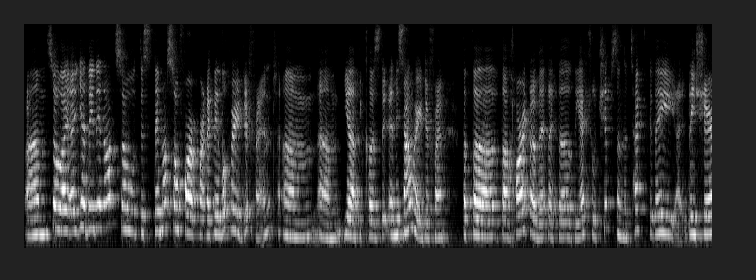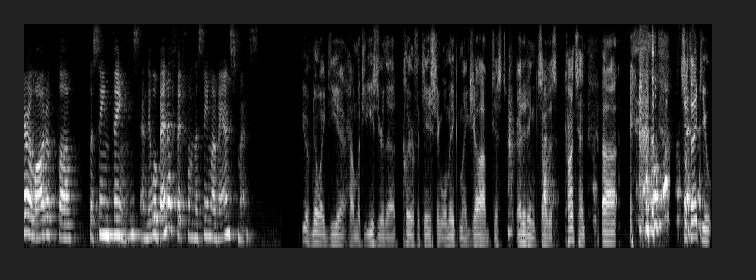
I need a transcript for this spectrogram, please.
um, so I, I, yeah, they they're not so this they're not so far apart. Like they look very different. Um, um, yeah, because they, and they sound very different. But the the heart of it, like the the actual chips and the tech, they they share a lot of the the same things, and they will benefit from the same advancements. You have no idea how much easier that clarification will make my job just editing some of this content. Uh, so thank you.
